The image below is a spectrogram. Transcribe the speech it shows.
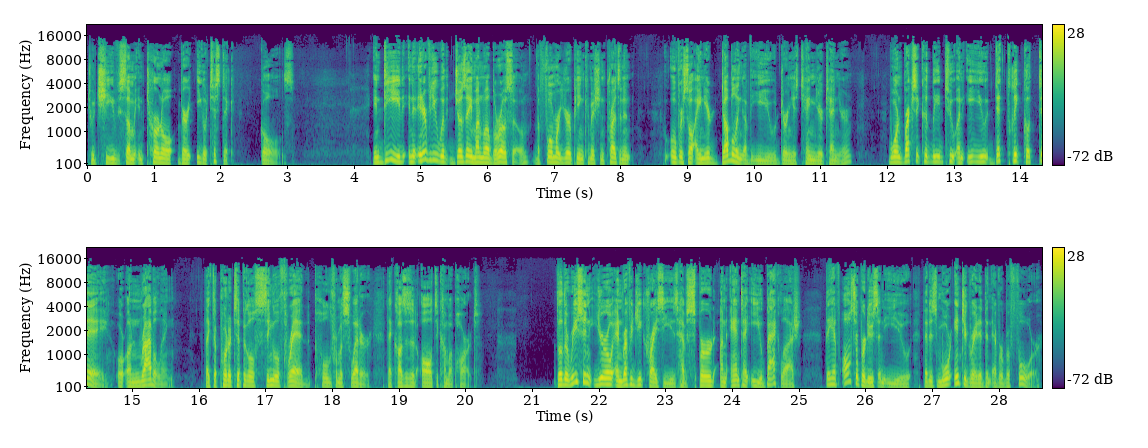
to achieve some internal, very egotistic goals. Indeed, in an interview with Jose Manuel Barroso, the former European Commission president who oversaw a near doubling of the EU during his 10 year tenure, warned Brexit could lead to an EU détricoté, or unraveling, like the prototypical single thread pulled from a sweater that causes it all to come apart. Though the recent Euro and refugee crises have spurred an anti EU backlash, they have also produced an EU that is more integrated than ever before.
